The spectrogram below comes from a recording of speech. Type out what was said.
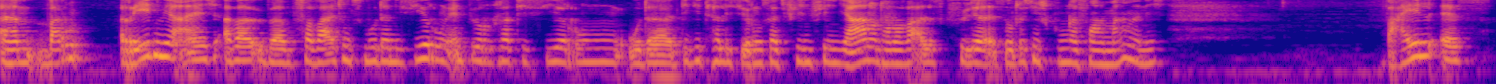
Ähm, warum reden wir eigentlich aber über Verwaltungsmodernisierung, Entbürokratisierung oder Digitalisierung seit vielen, vielen Jahren und haben aber alles Gefühl, ja, so einen richtigen Sprung nach vorne machen wir nicht. Weil es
